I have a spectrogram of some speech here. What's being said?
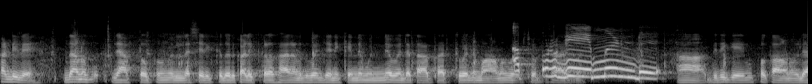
കണ്ടില്ലേ? ഇതാണ് ലാപ്ടോപ്പ് ഒന്നുമില്ല ശരിക്കും ഇതൊരു കളിക്കുന്ന സാധനമാണ്. ഇപ്പം എന്റെ മുന്നേ എന്റെ താത്താർക്ക് എന്റെ മാമ മേടിച്ചോണ്ട് ആ ഇതിൽ ഗെയിം ഇപ്പോൾ കാണൂല.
